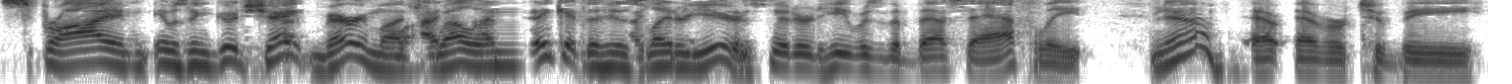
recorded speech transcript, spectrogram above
spry and it was in good shape, very much well, well I, in I think it's, his I later think years. Considered he was the best athlete. Yeah. Ever to be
